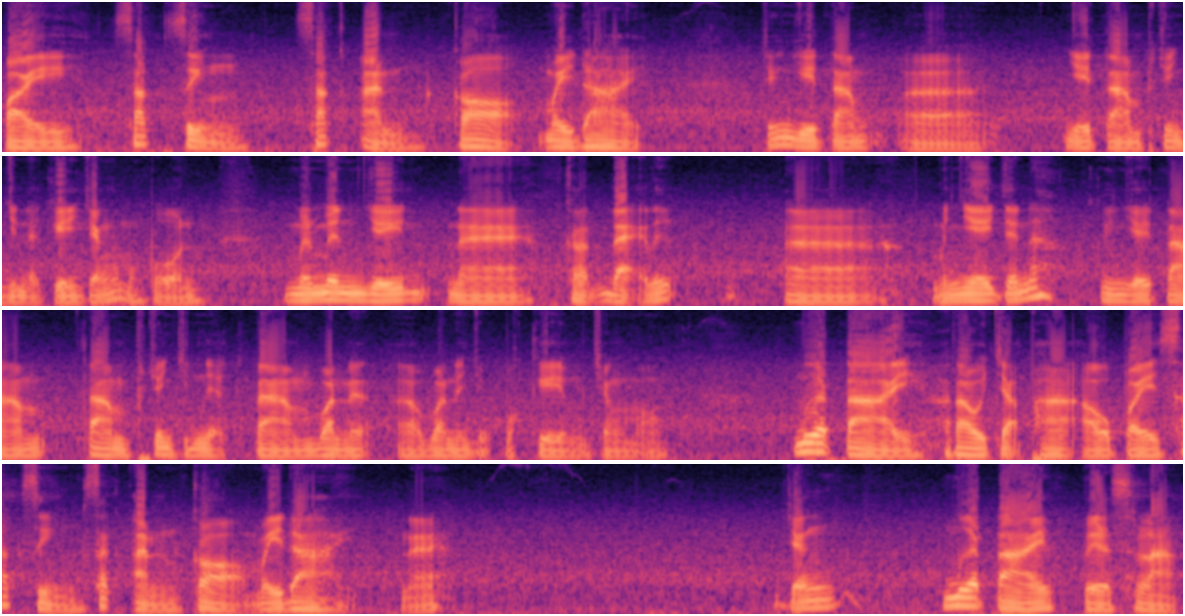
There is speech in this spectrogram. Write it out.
ไปสักสิ่งสักอันก็ไม่ได้ จึงยีตามเอ่อยีตาม chương trình đại kỳ chẳng một buồn mình mình vậy nè cả đại đức à, mình nhây chứ nó คือ vậy ตามตาม chương trình เนี่ยตามวันวันยุกบอกเกมจังมอง เมื่อตายเราจะพาเอาไปสักสิ่งสักอันก็ไม่ได้นะยังเมื่อตายเปรตสลัก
